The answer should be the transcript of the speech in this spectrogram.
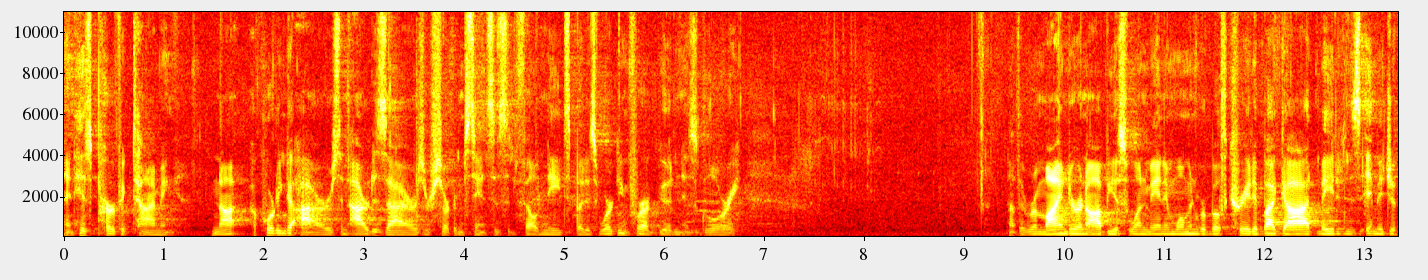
and His perfect timing, not according to ours and our desires or circumstances and felt needs, but is working for our good and His glory. Now, the reminder, an obvious one man and woman were both created by God, made in his image of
